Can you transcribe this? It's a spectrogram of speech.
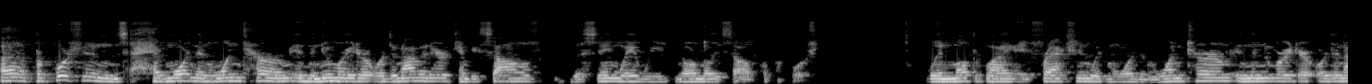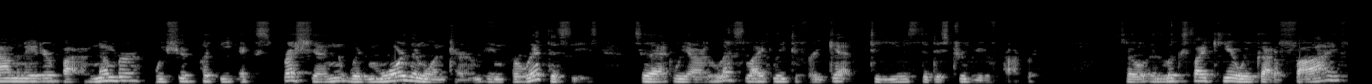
Uh, proportions have more than one term in the numerator or denominator can be solved the same way we normally solve a proportion. When multiplying a fraction with more than one term in the numerator or denominator by a number, we should put the expression with more than one term in parentheses so that we are less likely to forget to use the distributive property. So it looks like here we've got a 5,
